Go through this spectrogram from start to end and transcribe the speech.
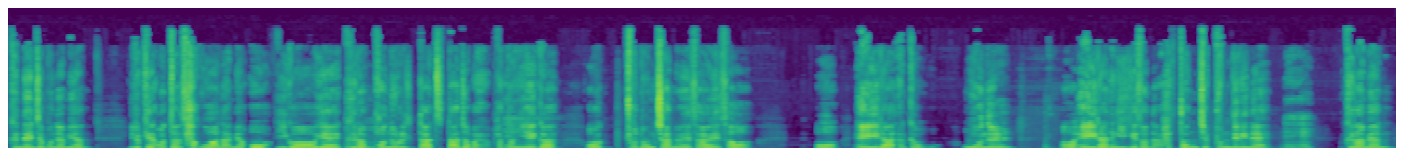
근데 이제 뭐냐면 이렇게 어떤 사고가 나면 어 이거의 그런 음. 번호를 따, 따져봐요. 봤더니 네. 얘가 어 조동찬 회사에서 어 A라 그러니까 오늘 어 A라는 기계에서 했던 제품들이네. 네. 그러면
